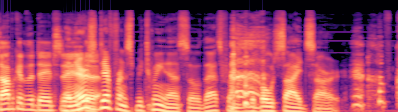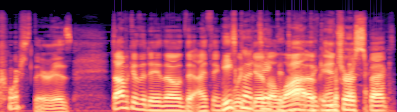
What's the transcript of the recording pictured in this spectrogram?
topic of the day today. and there's that- difference between us, so that's from the both sides are. of course there is. Topic of the day, though, that I think He's would give a lot of introspect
